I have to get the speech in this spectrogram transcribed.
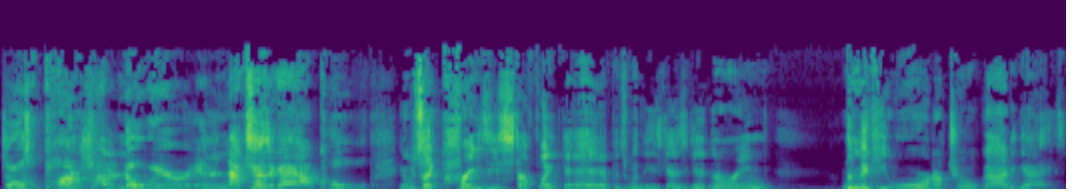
throws a punch out of nowhere and then knocks the other guy out cold. It was like crazy stuff like that happens when these guys get in the ring. The Micky Ward, Arturo Gatti guys.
